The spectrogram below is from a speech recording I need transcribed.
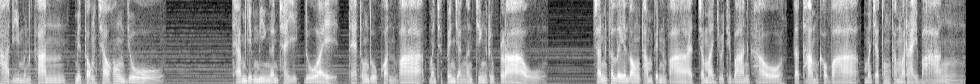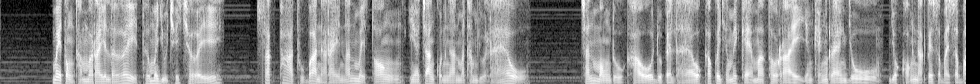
ท่าดีเหมือนกัน ไม่ต้องเช่าห้องอยู่แถมยังมีเงินใช้อีกด้วย แต่ต้องดูก่อนว่ามันจะเป็นอย่างนั้นจริงหรือเปล่า ฉันก็เลยลองทำเป็นว่าจะมาอยู่ที่บ้านเขา แล้วถามเขาว่ามันจะต้องทำอะไรบ้าง ไม่ต้องทำอะไรเลย เธอมาอยู่เฉยๆซักผ้าถูบ้านอะไรนั้นไม่ต้องเฮียจ้างคนงานมาทำอยู่แล้ว ฉันมองดูเขาดูไปแล้วเขาก็ยังไม่แก่มากเท่าไหร่ยังแข็งแรงอยู่ ยกของหนักได้สบ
